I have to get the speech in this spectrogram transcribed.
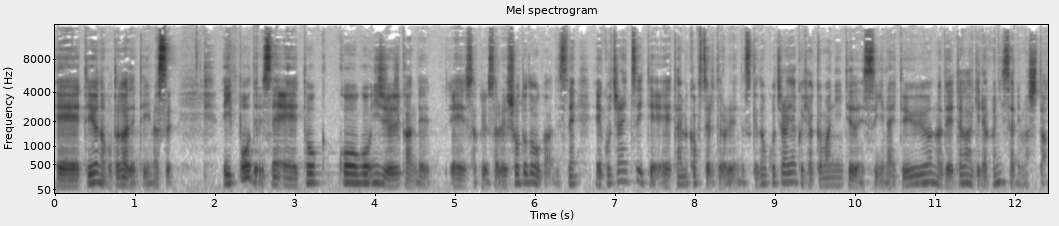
えというようなことが出ています。一方でですね、投稿後24時間で削除されるショート動画ですね、こちらについて、タイムカプセルと言われるんですけど、こちら約100万人程度に過ぎないというようなデータが明らかにされました。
